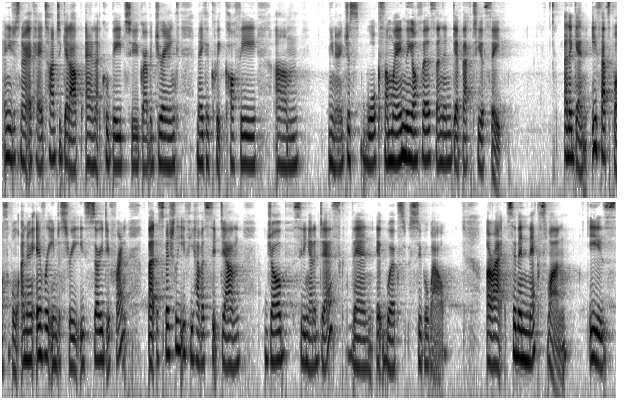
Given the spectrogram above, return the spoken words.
and you just know, okay, time to get up, and that could be to grab a drink, make a quick coffee, um, you know, just walk somewhere in the office, and then get back to your seat. And again, if that's possible, I know every industry is so different, but especially if you have a sit down job sitting at a desk, then it works super well. All right, so the next one is,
